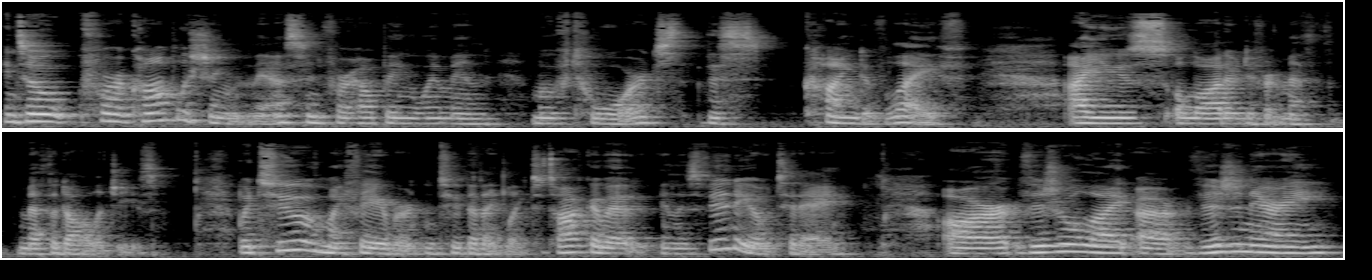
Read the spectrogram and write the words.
And so, for accomplishing this and for helping women move towards this kind of life, I use a lot of different meth methodologies. But two of my favorite, and two that I'd like to talk about in this video today, are visual, uh, visionary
